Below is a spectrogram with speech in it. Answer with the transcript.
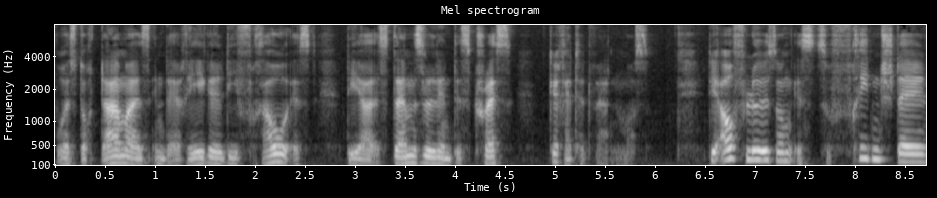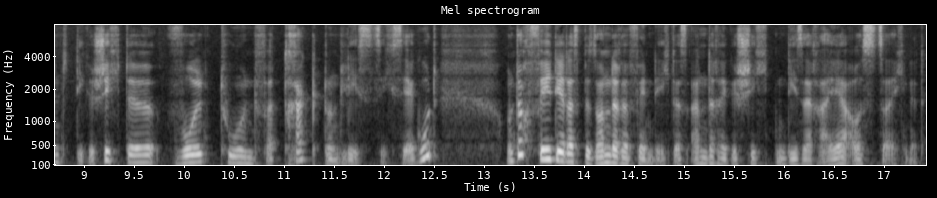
wo es doch damals in der Regel die Frau ist, die als Damsel in Distress gerettet werden muss. Die Auflösung ist zufriedenstellend, die Geschichte wohltuend vertrackt und liest sich sehr gut, und doch fehlt ihr das Besondere, finde ich, das andere Geschichten dieser Reihe auszeichnet.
